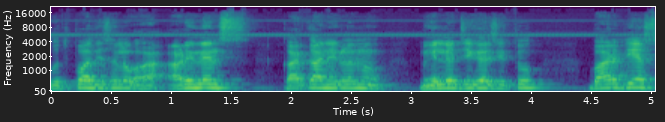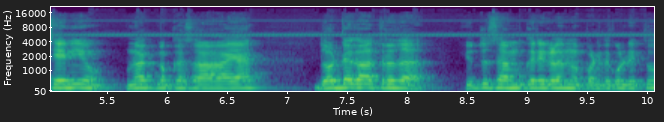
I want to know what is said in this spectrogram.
ಉತ್ಪಾದಿಸಲು ಆರ್ಡಿನೆನ್ಸ್ ಕಾರ್ಖಾನೆಗಳನ್ನು ಮೇಲ್ದರ್ಜೆಗೇರಿಸಿತು ಭಾರತೀಯ ಸೇನೆಯು ಗುಣಾತ್ಮಕ ಸಹಾಯ, ದೊಡ್ಡ ಗಾತ್ರದ ಯುದ್ಧ ಸಾಮಗ್ರಿಗಳನ್ನು ಪಡೆದುಕೊಂಡಿತು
